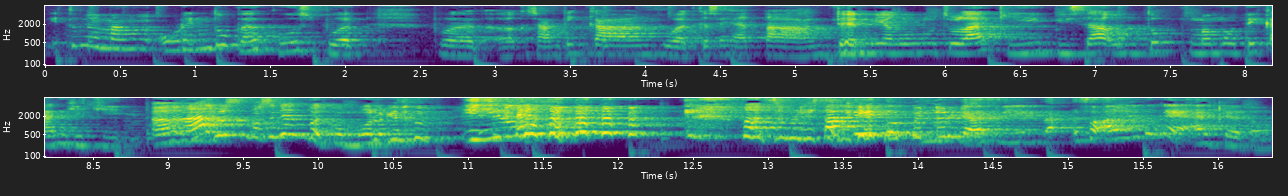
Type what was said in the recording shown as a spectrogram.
Itu memang urin tuh bagus buat buat eh, kecantikan, buat kesehatan dan yang lucu lagi bisa untuk memutihkan gigi. Ah, terus maksudnya buat kumur gitu. Iya. Langsung tapi listrik. itu bener gak sih soalnya tuh kayak ada tuh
